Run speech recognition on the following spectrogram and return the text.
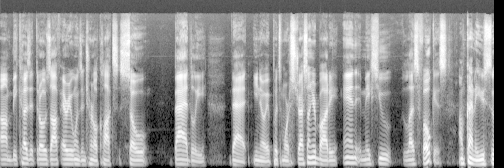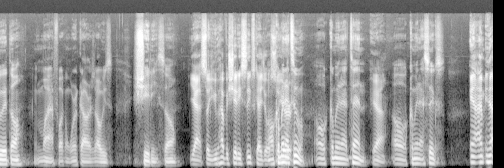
um, because it throws off everyone's internal clocks so badly that you know it puts more stress on your body and it makes you less focused. I'm kind of used to it though. My fucking work hours are always shitty. So Yeah, so you have a shitty sleep schedule. oh, so come in you're- at two. Oh, come in at ten. Yeah. Oh, come in at six. And I, mean, I,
